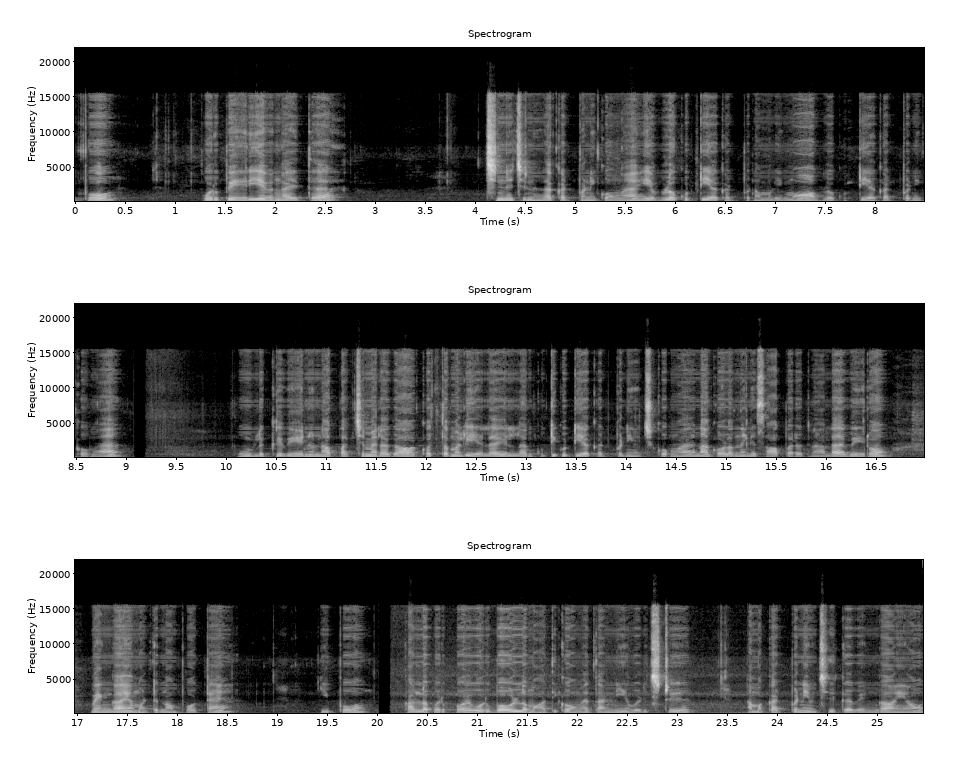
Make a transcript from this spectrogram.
இப்போது ஒரு பெரிய வெங்காயத்தை சின்ன சின்னதாக கட் பண்ணிக்கோங்க. எவ்வளோ குட்டியாக கட் பண்ண முடியுமோ அவ்வளோ குட்டியாக கட் பண்ணிக்கோங்க. உங்களுக்கு வேணும்னா பச்சை மிளகாய் கொத்தமல்லி இலை எல்லாம் குட்டி குட்டியாக கட் பண்ணி வச்சுக்கோங்க. நான் குழந்தைங்க சாப்பிட்றதுனால வெறும் வெங்காயம் மட்டும்தான் போட்டேன். இப்போது கடலப்பருப்பை ஒரு பவுலில் மாற்றிக்கோங்க தண்ணியை வடிச்சிட்டு நம்ம கட் பண்ணி வச்சுருக்க வெங்காயம்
